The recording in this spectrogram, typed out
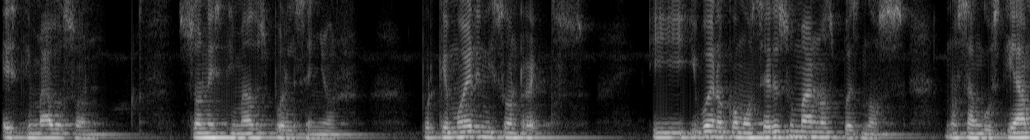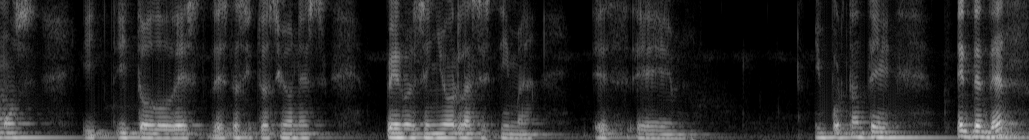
Estimados son, son estimados por el Señor, porque mueren y son rectos. Y, bueno, como seres humanos, pues nos, nos angustiamos y, todo de, estas situaciones, pero el Señor las estima. Es eh, importante entender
